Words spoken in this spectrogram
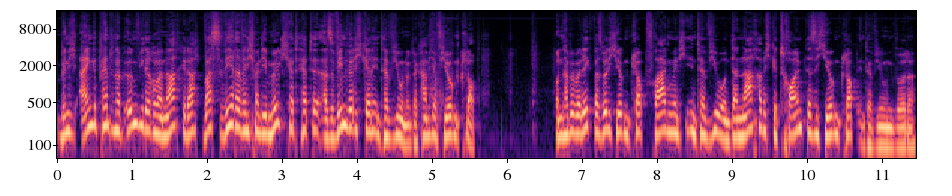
bin ich eingepennt und habe irgendwie darüber nachgedacht, was wäre, wenn ich mal die Möglichkeit hätte, also wen würde ich gerne interviewen? Und da kam ich auf Jürgen Klopp. Und habe überlegt, was würde ich Jürgen Klopp fragen, wenn ich ihn interviewe? Und danach habe ich geträumt, dass ich Jürgen Klopp interviewen würde.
